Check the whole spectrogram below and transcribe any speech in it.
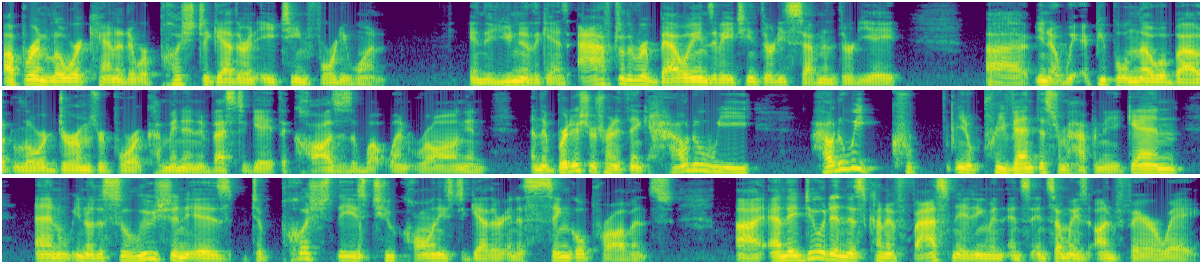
Upper and Lower Canada were pushed together in 1841 in the Union of the Canadas after the rebellions of 1837 and 38. Uh, you know, we, people know about Lord Durham's report come in and investigate the causes of what went wrong, and and the British are trying to think how do we how do we you know prevent this from happening again? And you know, the solution is to push these two colonies together in a single province uh, and they do it in this kind of fascinating and, in some ways unfair way,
